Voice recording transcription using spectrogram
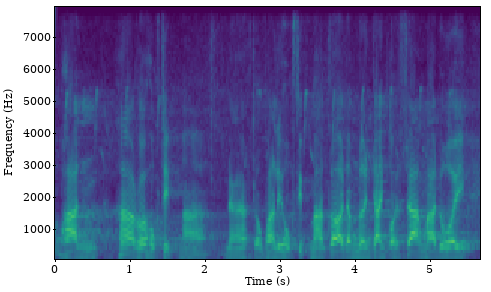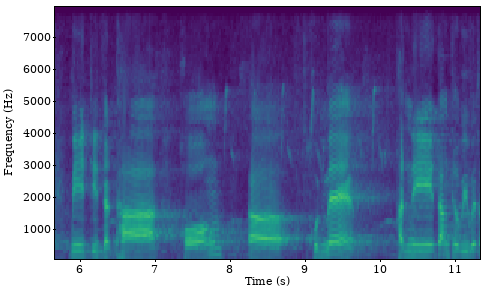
2560 มานะ2560 มาก็ดำเนินการก่อสร้างมาโดย มีจิตทธาของอคุณแม่พันนีตั้งเทวีวัต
